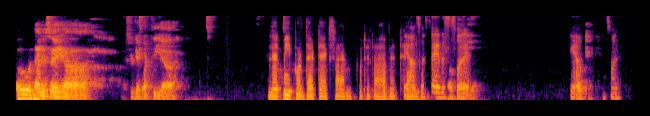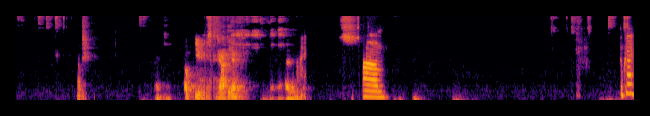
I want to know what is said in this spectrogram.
Oh, and that is a, uh, I forget what the, uh, Let me put that text, I'll put it, I have it. Yeah, I was gonna say, this is what okay, it, yeah, Okay. this one. Oh, you just copied it? Um. Okay,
